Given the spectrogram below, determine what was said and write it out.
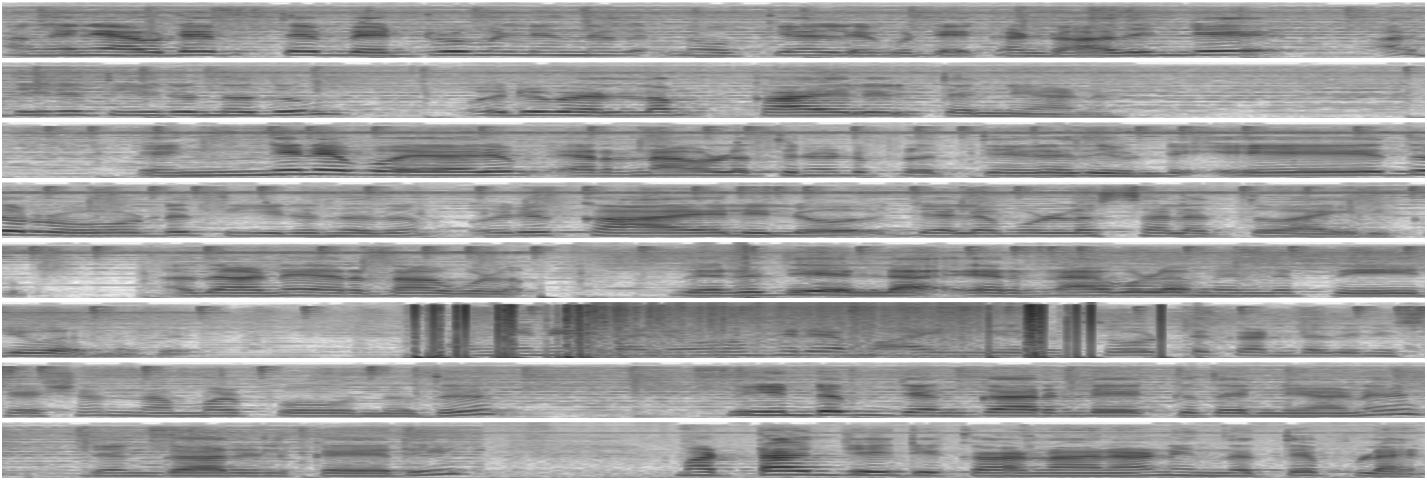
അങ്ങനെ അവിടുത്തെ ബെഡ്റൂമിൽ നിന്ന് നോക്കിയാൽ എവിടെ കണ്ടു. അതിന്റെ അതിന് തീരുന്നതും ഒരു വെള്ളം കായലിൽ തന്നെയാണ്. എങ്ങനെ പോയാലും എറണാകുളത്തിനൊരു പ്രത്യേകതയുണ്ട്. ഏത് റോഡ് തീരുന്നതും ഒരു കായലിലോ ജലമുള്ള സ്ഥലത്തോ ആയിരിക്കും. അതാണ് എറണാകുളം. വെറുതെയല്ല എറണാകുളം എന്ന് പേര് വന്നത്. മനോഹരമായി ഈ റിസോർട്ട് കണ്ടതിന് ശേഷം നമ്മൾ പോകുന്നത് വീണ്ടും ജങ്കാറിലേക്ക് തന്നെയാണ്. ജങ്കാറിൽ കയറി മട്ടാഞ്ചേരി കാണാനാണ് ഇന്നത്തെ പ്ലാൻ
